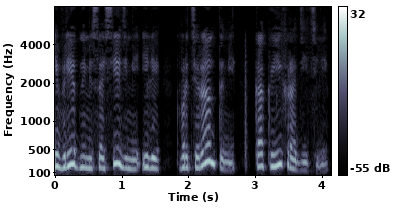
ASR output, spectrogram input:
и вредными соседями или квартирантами, как и их родители.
